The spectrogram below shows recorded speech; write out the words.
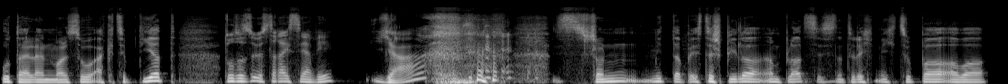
Urteil einmal so akzeptiert. Tut das Österreich sehr weh? Ja, ist schon mit der beste Spieler am Platz. Das ist natürlich nicht super, aber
